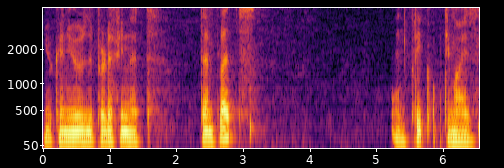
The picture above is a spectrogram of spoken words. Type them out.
You can use the predefinite templates and click optimize.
